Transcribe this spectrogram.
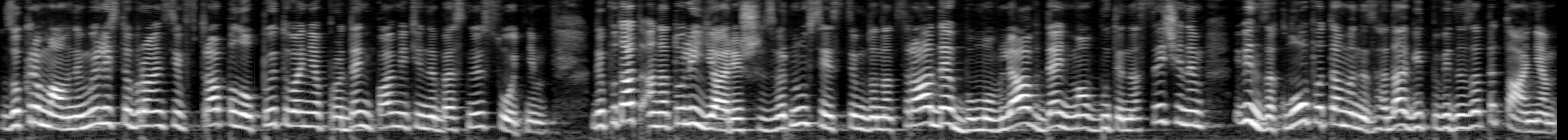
Зокрема, в немилість обранців втрапило опитування про День пам'яті Небесної Сотні. Депутат Анатолій Яріш звернувся із цим до Нацради, бо, мовляв, день мав бути насиченим. Він за клопотами не згадав відповідь на запитання.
